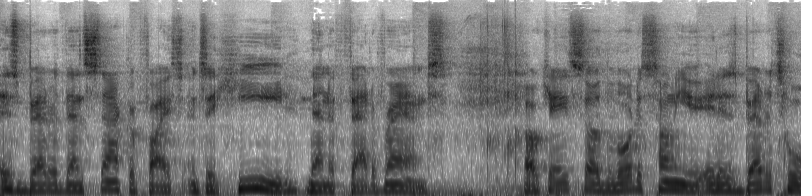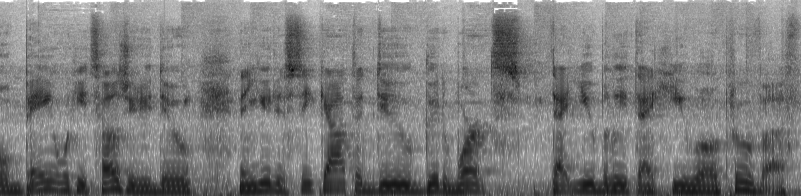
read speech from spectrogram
is better than sacrifice, and to heed than a fat of rams. Okay, so the Lord is telling you it is better to obey what He tells you to do than you to seek out to do good works that you believe that He will approve of.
